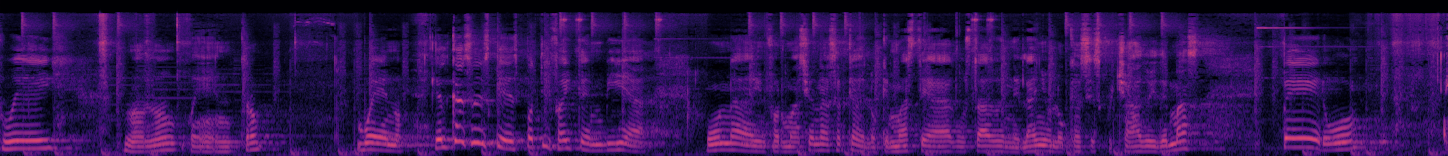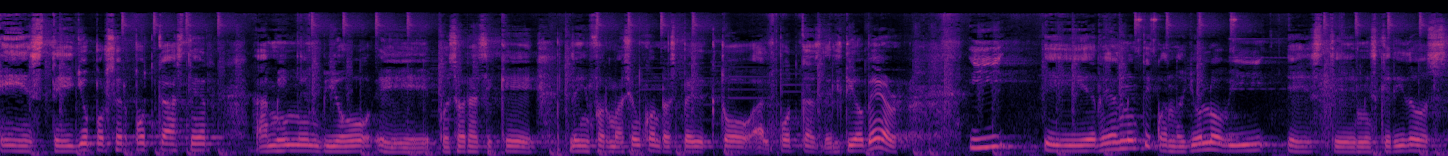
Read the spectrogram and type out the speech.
güey. No lo encuentro. Bueno, el caso es que Spotify te envía una información acerca de lo que más te ha gustado en el año, lo que has escuchado y demás. Pero este, yo por ser podcaster, a mí me envió, eh, pues ahora sí que la información con respecto al podcast del tío Bear. Y eh, realmente cuando yo lo vi, este, mis queridos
